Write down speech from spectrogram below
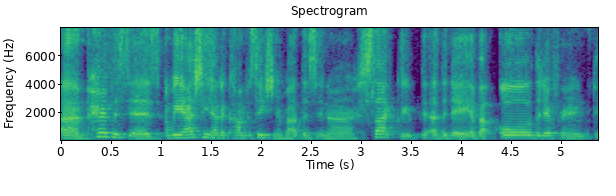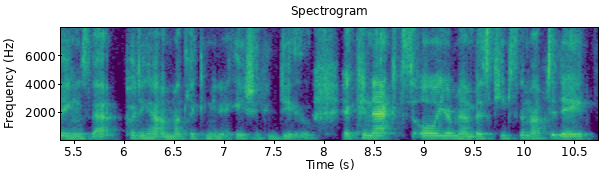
um, purposes. And we actually had a conversation about this in our Slack group the other day about all the different things that putting out a monthly communication can do. It connects all your members, keeps them up to date.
